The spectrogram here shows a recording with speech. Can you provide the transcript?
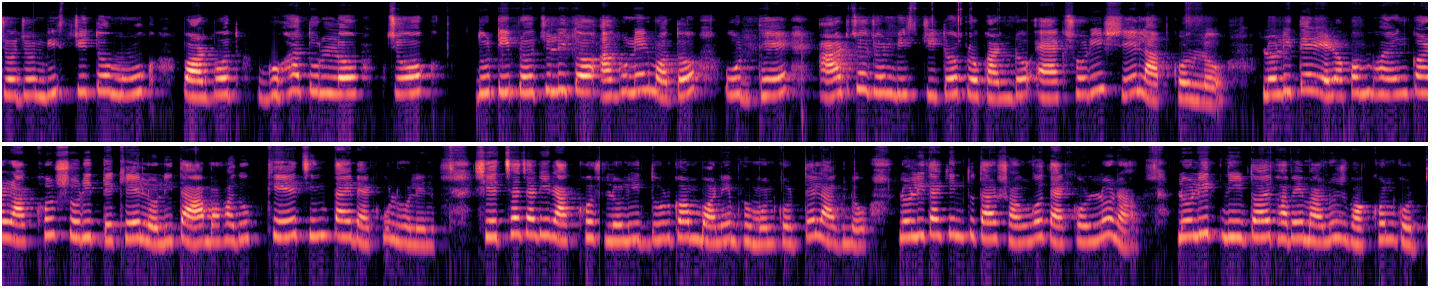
যোজন বিস্তৃত মুখ, পর্বত, গুহাতুল্য, চোখ দুটি প্রচলিত আগুনের মতো ঊর্ধ্বে আট যোজন বিস্তৃত প্রকাণ্ড এক শরীর সে লাভ করল। ললিতের এরকম ভয়ঙ্কর রাক্ষস শরীর দেখে ললিতা মহাদুঃখে চিন্তায় ব্যাকুল হলেন। স্বেচ্ছাচারী রাক্ষস ললিত দুর্গম বনে ভ্রমণ করতে লাগল। ললিতা কিন্তু তার সঙ্গ ত্যাগ করল না। ললিত নির্দয়ভাবে মানুষ ভক্ষণ করত।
